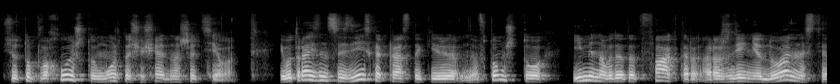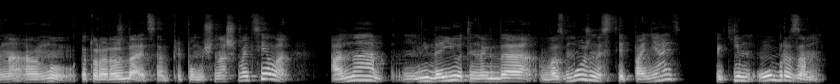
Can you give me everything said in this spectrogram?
все то плохое, что может ощущать наше тело. И вот разница здесь как раз-таки в том, что именно вот этот фактор рождения дуальности, ну, который рождается при помощи нашего тела, она не дает иногда возможности понять, каким образом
